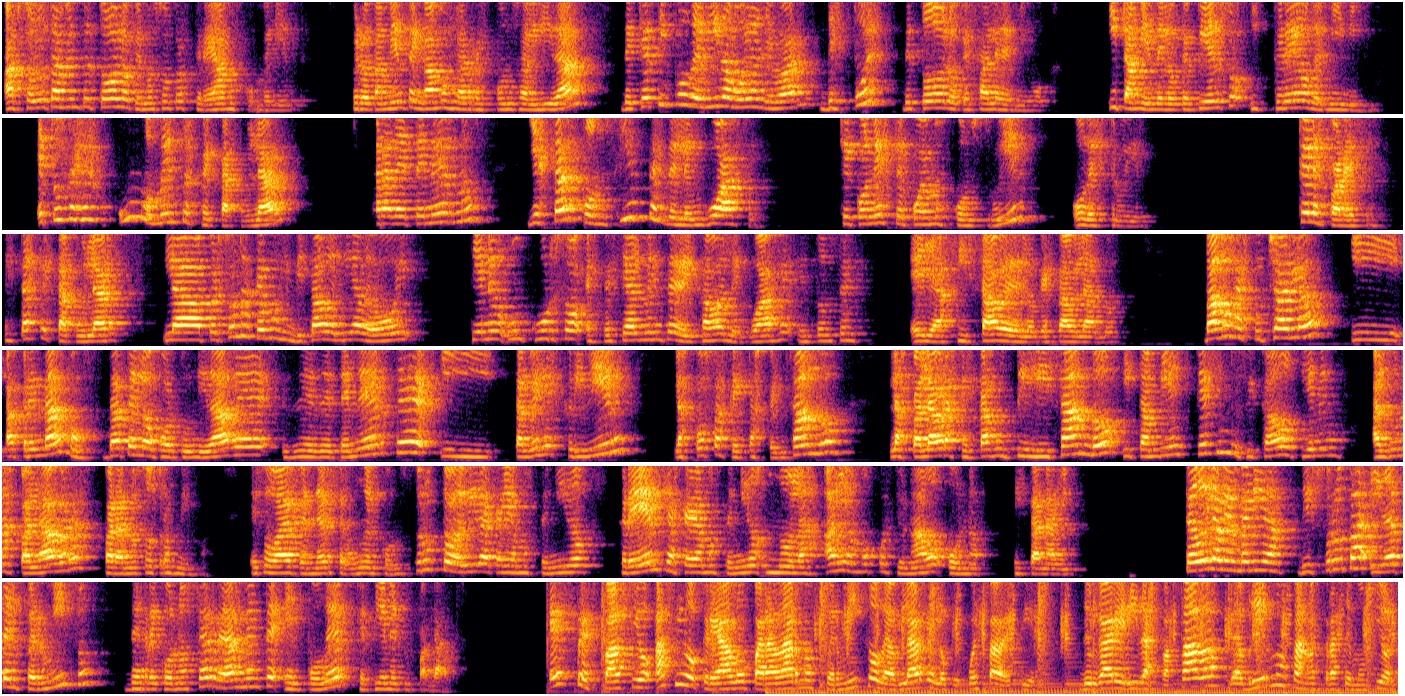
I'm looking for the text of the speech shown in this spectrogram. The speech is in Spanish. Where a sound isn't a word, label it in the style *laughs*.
absolutamente todo lo que nosotros creamos conveniente, pero también tengamos la responsabilidad de qué tipo de vida voy a llevar después de todo lo que sale de mi boca y también de lo que pienso y creo de mí mismo. Entonces es un momento espectacular detenernos y estar conscientes del lenguaje que con este podemos construir o destruir. ¿Qué les parece? Está espectacular. La persona que hemos invitado el día de hoy tiene un curso especialmente dedicado al lenguaje, entonces ella sí sabe de lo que está hablando. Vamos a escucharla y aprendamos. Date la oportunidad de, de detenerte y tal vez escribir las cosas que estás pensando, las palabras que estás utilizando y también qué significado tienen algunas palabras para nosotros mismos. Eso va a depender según el constructo de vida que hayamos tenido, creencias que hayamos tenido, no las hayamos cuestionado o no, están ahí. Te doy la bienvenida, disfruta y date el permiso de reconocer realmente el poder que tiene tu palabra. Este espacio ha sido creado para darnos permiso de hablar de lo que cuesta decir, de hurgar heridas pasadas, de abrirnos a nuestras emociones,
